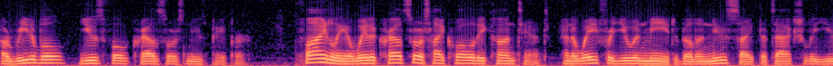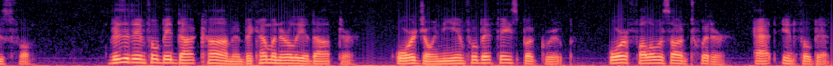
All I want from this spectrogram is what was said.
A readable, useful, crowdsourced newspaper. Finally, a way to crowdsource high quality content and a way for you and me to build a news site that's actually useful. Visit Infobitt.com and become an early adopter, or join the Infobitt Facebook group, or follow us on Twitter at Infobitt.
